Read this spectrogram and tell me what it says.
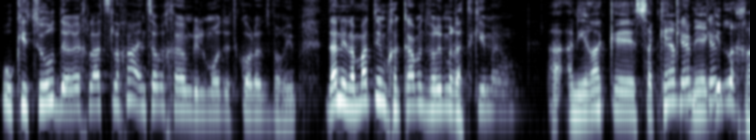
הוא קיצור דרך להצלחה, אין צורך היום ללמוד את כל הדברים. דני, למדתי ממך כמה דברים מרתקים היום. אני רק אסכם, כן, אני כן. אגיד לך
